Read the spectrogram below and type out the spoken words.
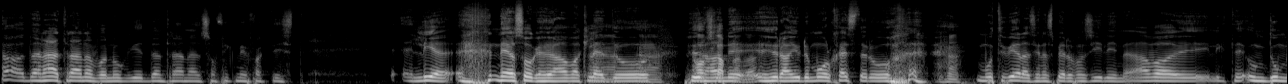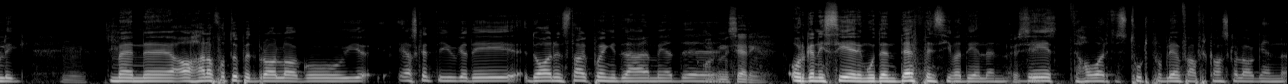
Ja, den här tränaren var nog den tränaren som fick mig faktiskt le när jag såg hur han var klädd och hur, han, hur han gjorde målgester och motiverade sina spelare från sidlinjen. Han var eh, lite ungdomlig. Mm. Men eh, ja, han har fått upp ett bra lag och jag, jag ska inte ljuga, det du har en stark poäng i det här med eh, Organiseringen. organisering och den defensiva delen. Precis. Det har varit ett stort problem för afrikanska lagen.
